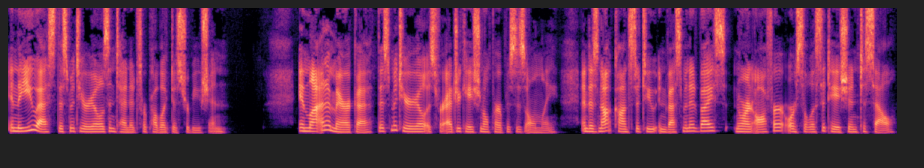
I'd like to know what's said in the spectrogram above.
In the U.S., this material is intended for public distribution. In Latin America, this material is for educational purposes only and does not constitute investment advice nor an offer or solicitation to sell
